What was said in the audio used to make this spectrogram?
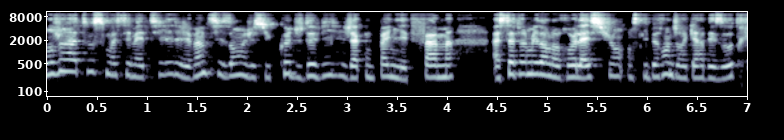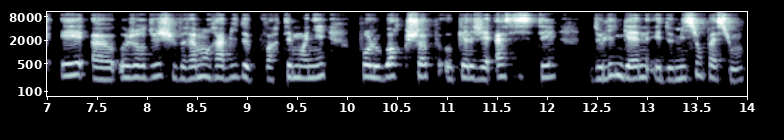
Bonjour à tous, moi c'est Mathilde, j'ai 26 ans et je suis coach de vie. J'accompagne les femmes à s'affirmer dans leurs relations en se libérant du regard des autres. Et euh, aujourd'hui, je suis vraiment ravie de pouvoir témoigner pour le workshop auquel j'ai assisté de Lingen et de Mission Passion.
